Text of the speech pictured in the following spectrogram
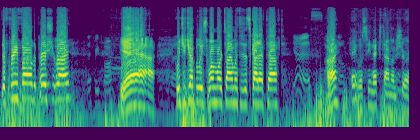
the free fall, the parachute ride? The free fall. Yeah. Would you jump at least one more time with us at Skydive Taft? Yes. All right. Hey, we'll see you next time, I'm sure.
